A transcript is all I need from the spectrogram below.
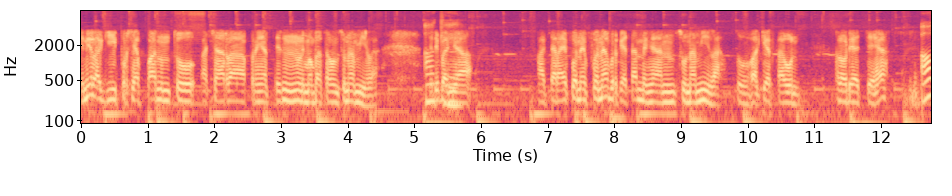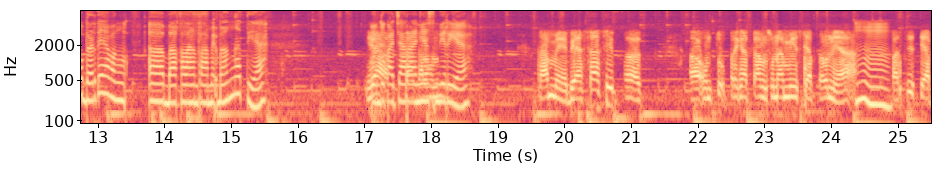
ini lagi persiapan untuk acara peringatan 15 tahun tsunami lah. Jadi Oke. banyak acara event-eventnya berkaitan dengan tsunami lah untuk akhir tahun kalau di Aceh ya. Oh berarti emang eh, bakalan rame banget ya, Ya, untuk acaranya sendiri ya? Rame. Biasa sih eh, eh, untuk peringatan tsunami setiap tahun ya, Mhm. pasti setiap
